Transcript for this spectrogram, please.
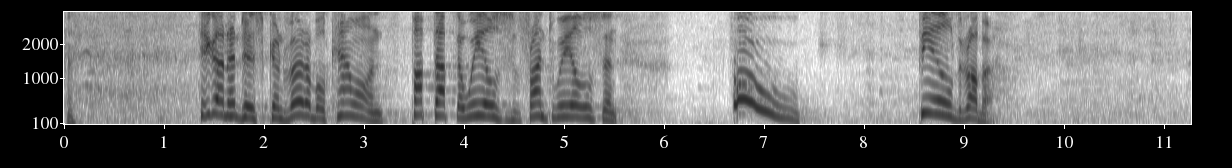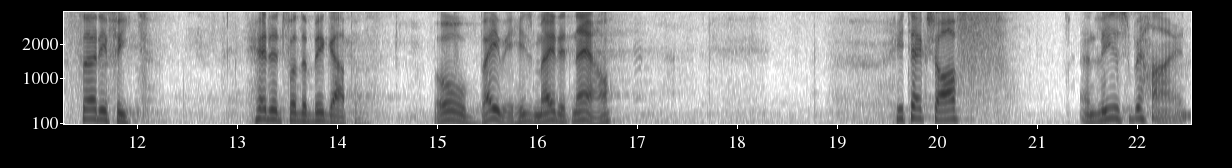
he got into his convertible camel and popped up the wheels, the front wheels, and whoo, peeled rubber. 30 feet. Headed for the Big Apple. Oh, baby, he's made it now. He takes off and leaves behind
